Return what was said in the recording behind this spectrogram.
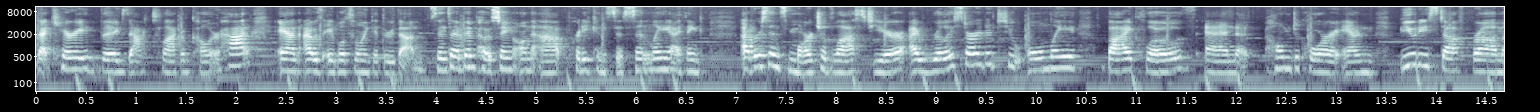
that carried the exact lack of color hat and I was able to link it through them. Since I've been posting on the app pretty consistently, I think ever since March of last year, I really started to only buy clothes and home decor and beauty stuff from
